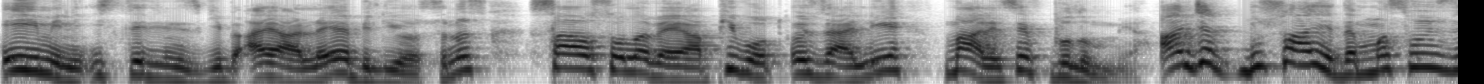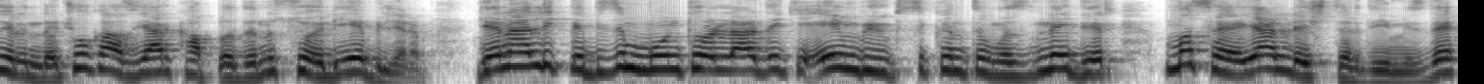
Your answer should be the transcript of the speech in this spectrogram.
Eğimini istediğiniz gibi ayarlayabiliyorsunuz. Sağ sola veya pivot özelliği maalesef bulunmuyor. Ancak bu sayede masa üzerinde çok az yer kapladığını söyleyebilirim. Genellikle bizim monitörlerdeki en büyük sıkıntımız nedir? Masaya yerleştirdiğimizde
